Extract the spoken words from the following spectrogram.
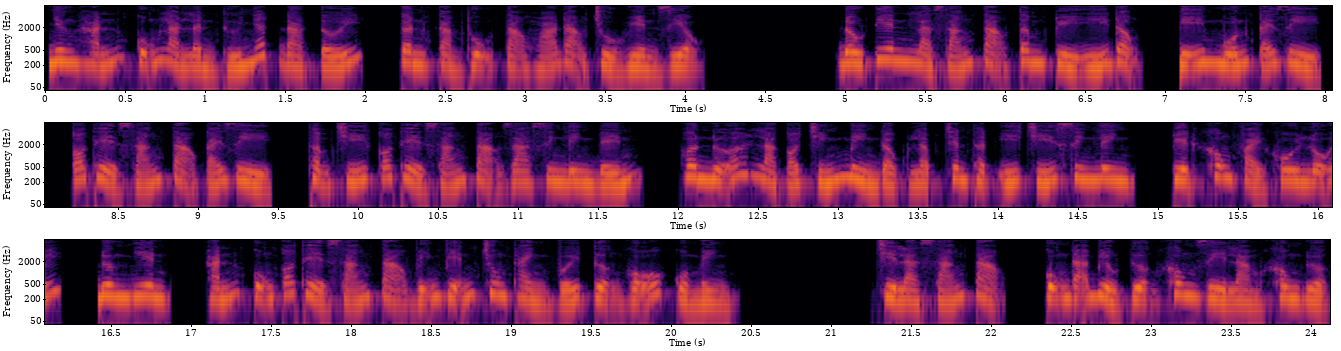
nhưng hắn cũng là lần thứ nhất đạt tới, cần cảm thụ tạo hóa đạo chủ huyền diệu. Đầu tiên là sáng tạo tâm tùy ý động, nghĩ muốn cái gì, có thể sáng tạo cái gì, thậm chí có thể sáng tạo ra sinh linh đến. Hơn nữa là có chính mình độc lập chân thật ý chí sinh linh, tuyệt không phải khôi lỗi. đương nhiên, hắn cũng có thể sáng tạo vĩnh viễn trung thành với tượng gỗ của mình. Chỉ là sáng tạo cũng đã biểu tượng không gì làm không được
